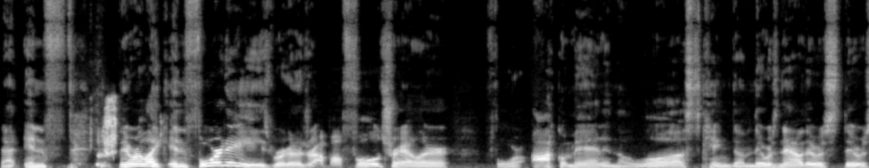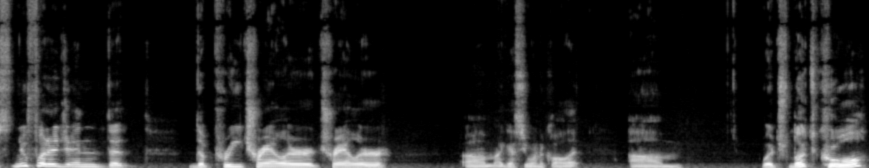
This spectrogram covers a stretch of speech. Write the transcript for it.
that in they were like in 4 days we're going to drop a full trailer for Aquaman and the Lost Kingdom. There was now there was there was new footage in the the pre-trailer trailer um I guess you want to call it. Um which looked cool.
